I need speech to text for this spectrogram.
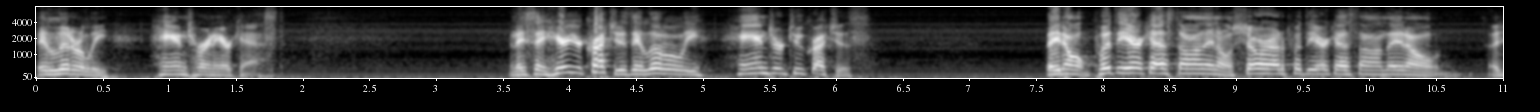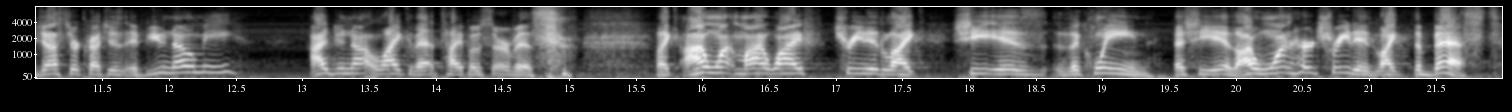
They literally hand her an air cast. And they say, here are your crutches. They literally hand her two crutches. They don't put the air cast on. They don't show her how to put the air cast on. They don't adjust her crutches. If you know me, I do not like that type of service. Like, I want my wife treated like she is the queen that she is. I want her treated like the best.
